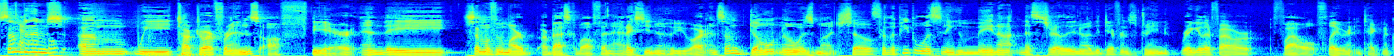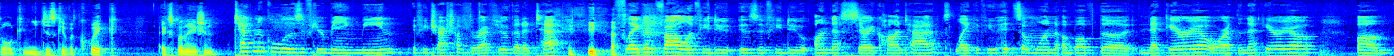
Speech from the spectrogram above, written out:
sometimes um, we talk to our friends off the air, and they, some of whom are, are basketball fanatics, you know who you are, and some don't know as much. So, for the people listening who may not necessarily know the difference between regular foul, foul flagrant, and technical, can you just give a quick explanation? Technical is if you're being mean. If you trash talk the ref, you'll get a tech. Yeah. Flagrant foul if you do is if you do unnecessary contact, like if you hit someone above the neck area or at the neck area. Um,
